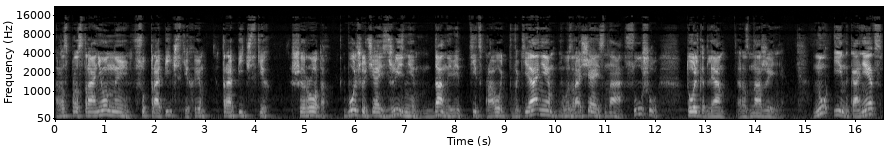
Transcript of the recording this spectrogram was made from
распространенный в субтропических и тропических широтах. Большую часть жизни данный вид птиц проводит в океане, возвращаясь на сушу только для размножения. Ну и, наконец,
